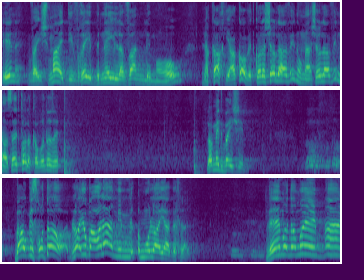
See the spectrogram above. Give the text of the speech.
הנה, וישמע את דברי בני לבן לאמור, לקח יעקב את כל אשר לאבינו, מאשר לאבינו עשה את כל הכבוד הזה. לא מתביישים. באו בזכותו. באו בזכותו, לא היו בעולם אם הוא לא היה בכלל. והם עוד אומרים, מה,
